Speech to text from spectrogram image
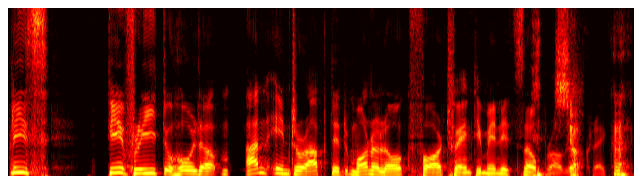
please feel free to hold an uninterrupted monologue for 20 minutes. No problem, sure. Craig.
